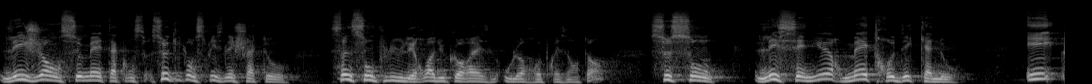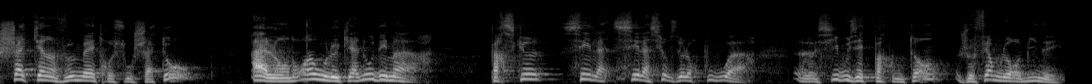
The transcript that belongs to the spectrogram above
les gens se mettent à construire, ceux qui construisent les châteaux, ce ne sont plus les rois du Choresme ou leurs représentants, ce sont les seigneurs maîtres des canaux. Et chacun veut mettre son château à l'endroit où le canot démarre, parce que c'est la, source de leur pouvoir. Euh, si vous n'êtes pas content, je ferme le robinet.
